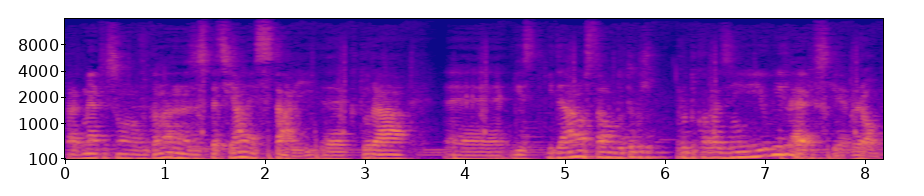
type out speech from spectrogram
fragmenty są wykonane ze specjalnej stali, e, która e, jest idealną stalą do tego, żeby produkować z niej jubilerskie wyroby,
